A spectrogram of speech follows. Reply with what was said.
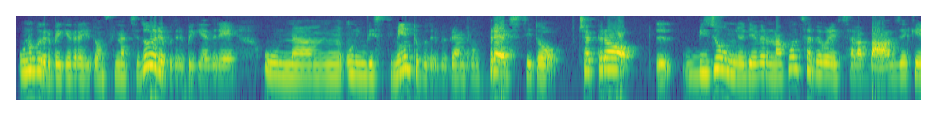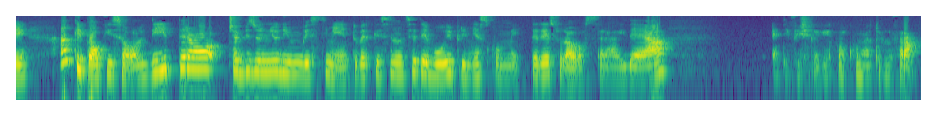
uno potrebbe chiedere aiuto a un finanziatore, potrebbe chiedere un, um, un investimento, potrebbe prendere un prestito, c'è però bisogno di avere una consapevolezza alla base che anche pochi soldi, però c'è bisogno di un investimento perché se non siete voi i primi a scommettere sulla vostra idea, è difficile che qualcun altro lo farà.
